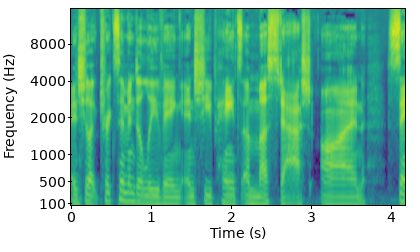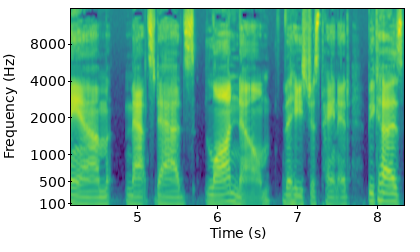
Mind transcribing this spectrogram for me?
and she like tricks him into leaving and she paints a mustache on Sam, Matt's dad's lawn gnome that he's just painted because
